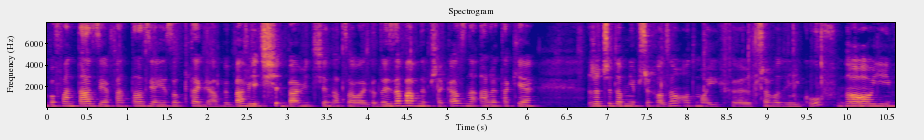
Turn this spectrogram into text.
bo fantazja, fantazja jest od tego, aby bawić się, bawić się na całego. Dość zabawny przekaz, no ale takie rzeczy do mnie przychodzą od moich e, przewodników. No i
